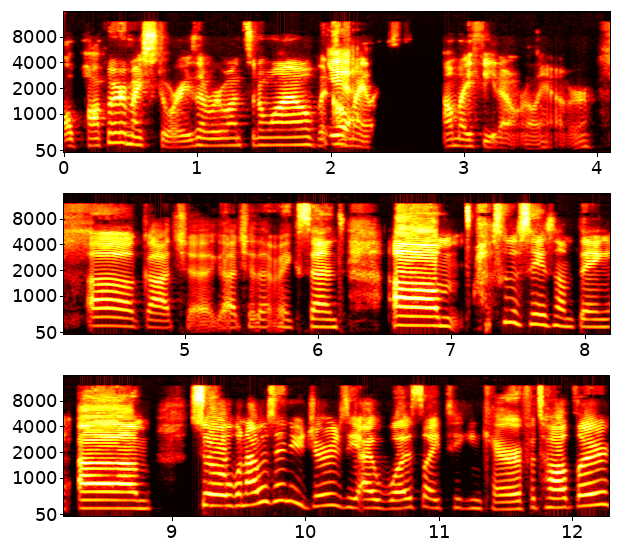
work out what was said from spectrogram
I'll pop her in my stories every once in a while, but Yeah. on my on my feed, I don't really have her. Oh, gotcha, gotcha. That makes sense. Um, I was gonna say something. Um, so when I was in New Jersey, I was like taking care of a toddler,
